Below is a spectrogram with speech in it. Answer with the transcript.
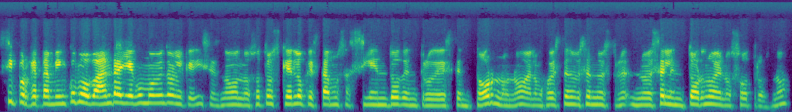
sí, porque también como banda llega un momento en el que dices, no, nosotros qué es lo que estamos haciendo dentro de este entorno, ¿no? A lo mejor este no es, el nuestro, no es el entorno de nosotros, ¿no?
